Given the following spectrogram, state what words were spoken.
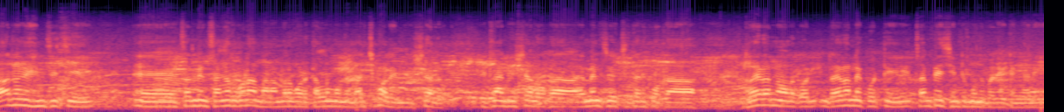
దారుణంగా హింసించి చంపిన సంగతి కూడా మనందరం కూడా కళ్ళ ముందు మర్చిపోలేని విషయాలు. ఇట్లాంటి విషయాలు ఒక ఎమ్మెల్సీ వచ్చి దానికి ఒక డ్రైవర్ని వాళ్ళ డ్రైవర్ని కొట్టి చంపేసి ఇంటి ముందు పడేయటం కానీ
